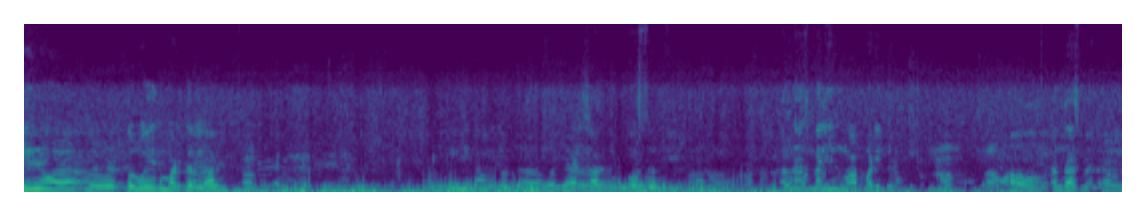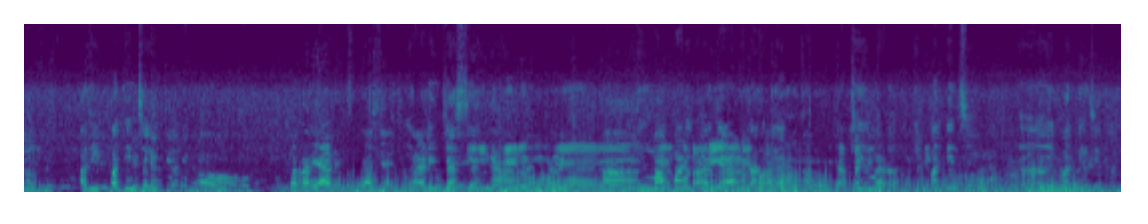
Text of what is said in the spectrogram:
ಈಗ ನೀವು ಕರು ಇದು ಮಾಡ್ತಾರಲ್ಲ? ಒಂದು ಎರಡು ಸಾವಿರ ತೋರಿಸ್ತೀವಿ ಅಂದಾಜ್ ಮೇಲೆ ಹಿಂಗೆ ಮಾಪ್ ಮಾಡಿದ್ವಿ ನಾವು. ಅಂದಾಜ್ ಮೇಲೆ ಅದು ಇಪ್ಪತ್ತು ಇಂಚ್ ಆಗಿತ್ತು ಎರಡು ಇಂಚ್ ಜಾಸ್ತಿ ಆಯ್ತು. ಎರಡು ಇಂಚ್ ಜಾಸ್ತಿ ಆಯ್ತು. ಹಿಂಗೆ ಮಾಪ್ ಮಾಡಿದ್ರೆ ಇಪ್ಪತ್ತು ಇಂಚ್. ಇಪ್ಪತ್ತು ಇಂಚ್ ಇತ್ತು.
